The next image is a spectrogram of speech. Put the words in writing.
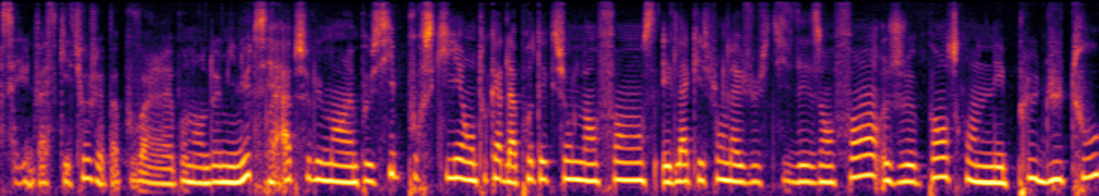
C'est une vaste question, je ne vais pas pouvoir y répondre en deux minutes, c'est absolument impossible. Pour ce qui est en tout cas de la protection de l'enfance et de la question de la justice des enfants, je pense qu'on n'est plus du tout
